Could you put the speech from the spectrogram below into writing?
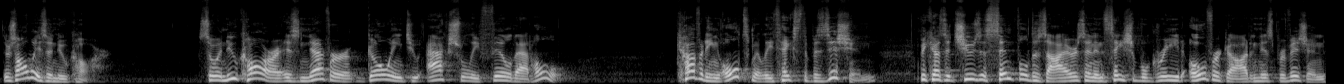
There's always a new car. So a new car is never going to actually fill that hole. Coveting ultimately takes the position because it chooses sinful desires and insatiable greed over God and His provision.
